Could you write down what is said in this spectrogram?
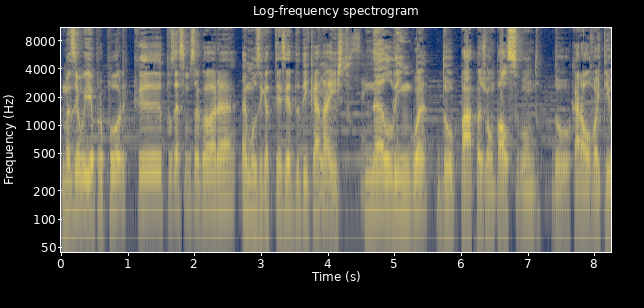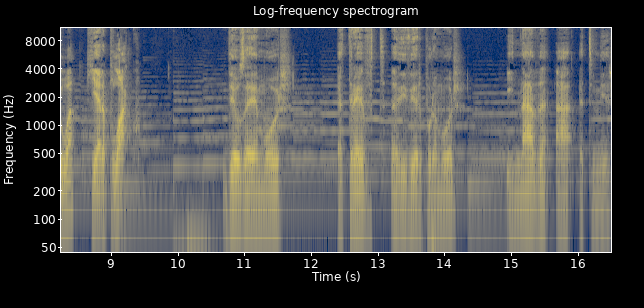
Mas eu ia propor que puséssemos agora a música de Tésia dedicada a isto, sim. na língua do Papa João Paulo II, do Karol Wojtyła, que era polaco. Deus é amor, atreve-te a viver por amor e nada há a temer.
